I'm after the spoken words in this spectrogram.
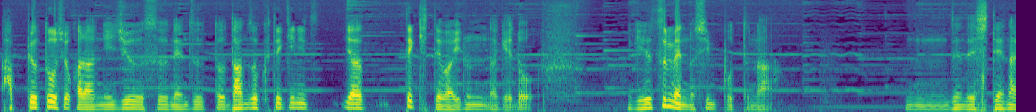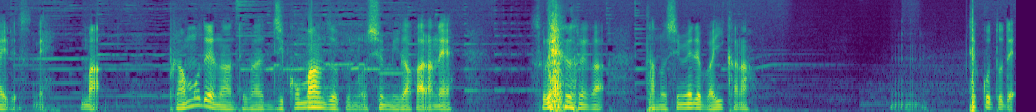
発表当初から二十数年ずっと断続的にやってきてはいるんだけど、技術面の進歩っていうのは、うん、全然してないですね。まあ、プラモデルなんていうのは自己満足の趣味だからね、それぞれが楽しめればいいかな。うん、ってことで、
